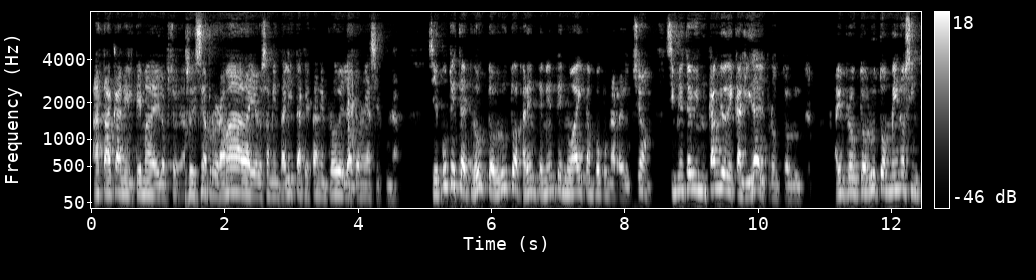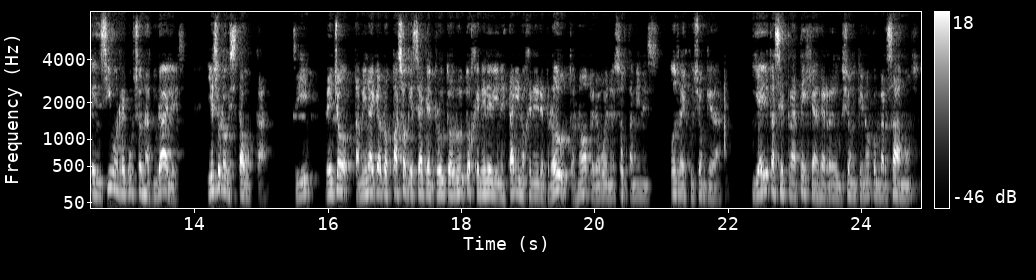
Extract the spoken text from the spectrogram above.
atacan el tema de la obsolescencia programada y a los ambientalistas que están en pro de la economía circular. Si el punto de vista del producto bruto, aparentemente no hay tampoco una reducción, simplemente hay un cambio de calidad del producto bruto. Hay un producto bruto menos intensivo en recursos naturales, y eso es lo que se está buscando. ¿sí? De hecho, también hay que otros pasos que sea que el producto bruto genere bienestar y no genere productos, ¿no? Pero bueno, eso también es otra discusión que da y hay otras estrategias de reducción que no conversamos,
